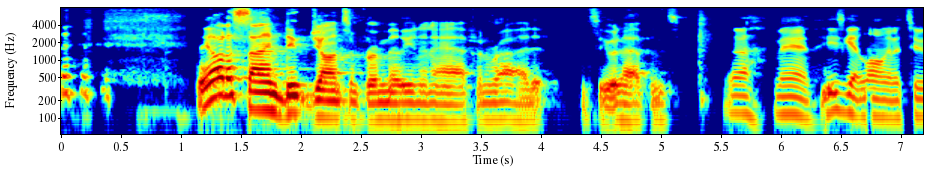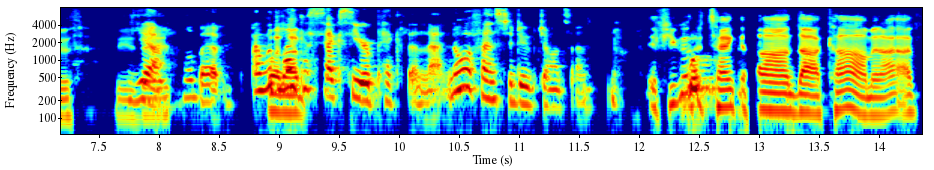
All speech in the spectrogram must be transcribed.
it. they ought to sign Duke Johnson for a million and a half and ride it and see what happens. Uh, man, he's getting long in the tooth. yeah, days. a little bit. I would but like I'm, a sexier pick than that. No offense to Duke Johnson. If you go to tankathon.com, and I I've,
